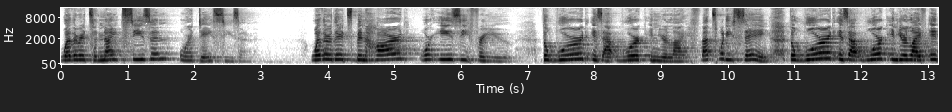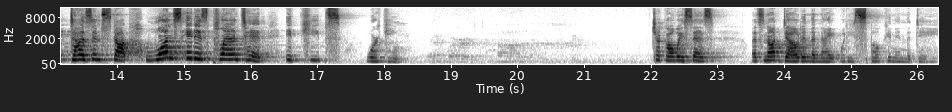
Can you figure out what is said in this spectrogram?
whether it's a night season or a day season, whether it's been hard or easy for you, The word is at work in your life. That's what he's saying. The word is at work in your life. It doesn't stop. Once it is planted, it keeps working. Chuck always says, let's not doubt in the night what he's spoken in the day.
